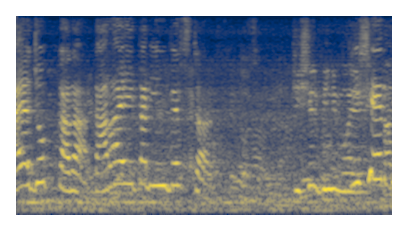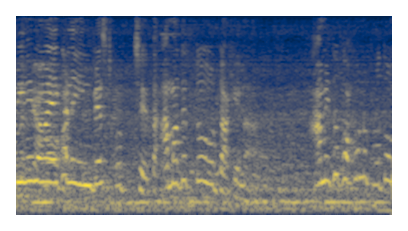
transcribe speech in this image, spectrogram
আয়োজক কারা? কারা এটার ইনভেস্টার কিসের বিনিময়ে কিসের বিনিময়ে এখানে ইনভেস্ট করছে? তা আমাদের তো ডাকে না। আমি তো কখনো প্রথম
